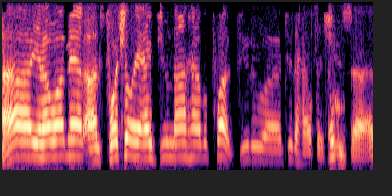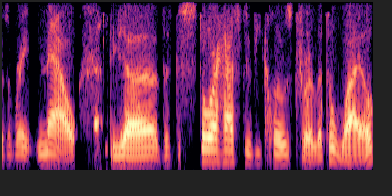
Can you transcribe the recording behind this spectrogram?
Uh, you know what, man? Unfortunately, I do not have a plug due to uh, due to health issues uh, as of right now. The uh, the, the store has to be closed for a little while,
